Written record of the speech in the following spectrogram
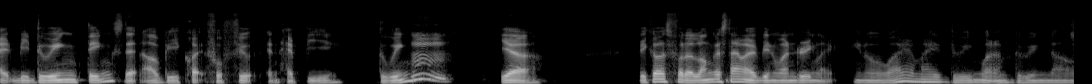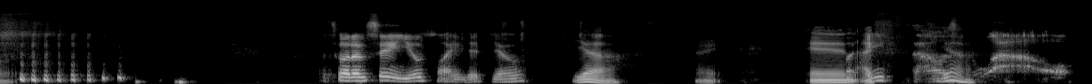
I'd be doing things that I'll be quite fulfilled and happy doing. Hmm. Yeah. Because for the longest time I've been wondering like, you know, why am I doing what I'm doing now? That's what I'm saying. You'll find it, yo. yeah. Right. And But I eight yeah. Wow.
